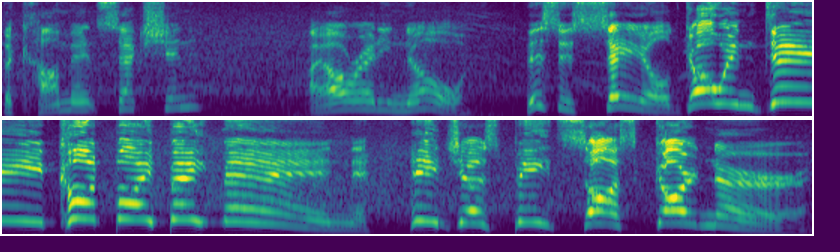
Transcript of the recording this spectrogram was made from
the comment section. I already know this is sailed, going deep, caught by Bateman. He just beat Sauce Gardner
